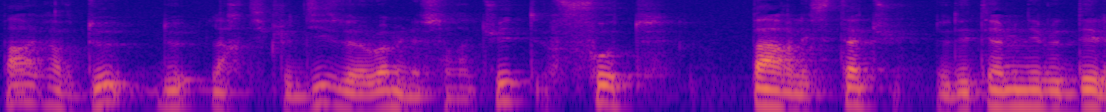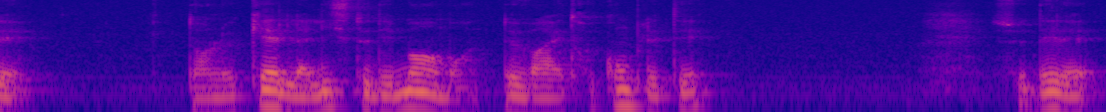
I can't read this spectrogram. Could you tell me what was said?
Paragraphe 2 de l'article 10 de la loi 1928, faute par les statuts de déterminer le délai dans lequel la liste des membres devra être complétée, ce délai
